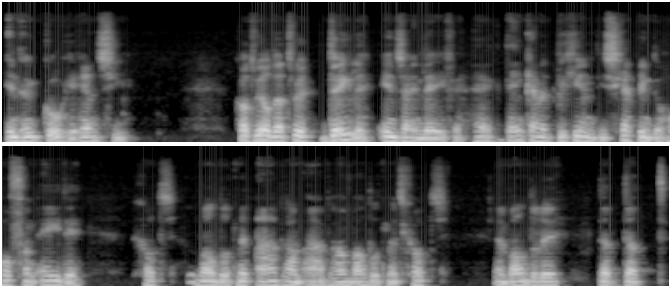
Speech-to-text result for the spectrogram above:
in hun coherentie. God wil dat we delen in zijn leven. Denk aan het begin, die schepping, de Hof van Eden. God wandelt met Abraham, Abraham wandelt met God. En wandelen, dat, dat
